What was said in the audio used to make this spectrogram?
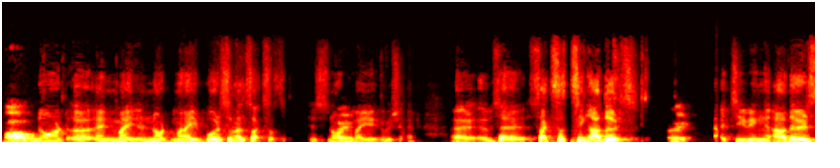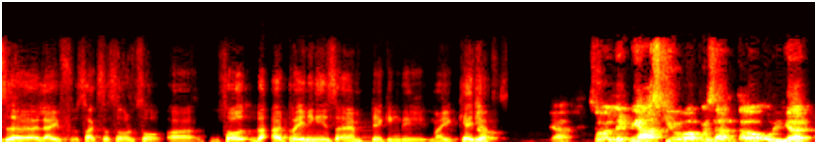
Wow. Not uh, and my not my personal success. It's not Right. my vision. Uh, it's a successing others. Right. Achieving others' uh, life success also. Uh, so the training is I am taking the my career. Sure. Yeah. So let me ask you, uh, Prasant, uh, over here.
